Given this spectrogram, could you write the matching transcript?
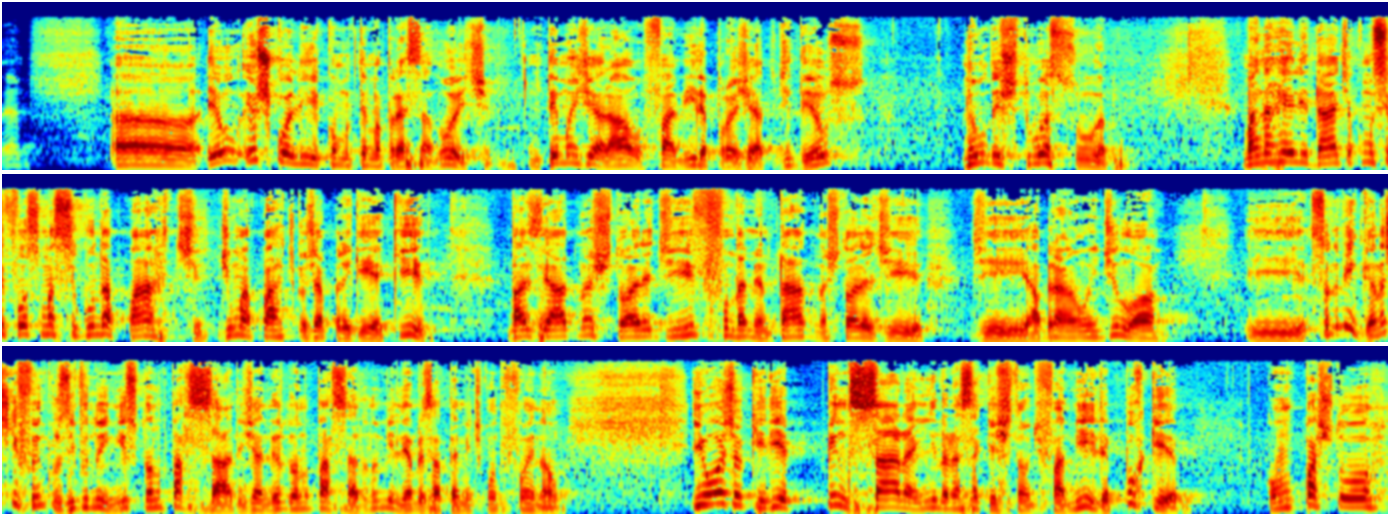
Né? Uh, eu, eu escolhi como tema para essa noite um tema geral: família, projeto de Deus, não destrua a sua. Mas na realidade é como se fosse uma segunda parte de uma parte que eu já preguei aqui, baseado na história de, fundamentado na história de, de Abraão e de Ló. E, se eu não me engano, acho que foi inclusive no início do ano passado, em janeiro do ano passado, eu não me lembro exatamente quando foi, não. E hoje eu queria pensar ainda nessa questão de família, por quê? como pastor,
